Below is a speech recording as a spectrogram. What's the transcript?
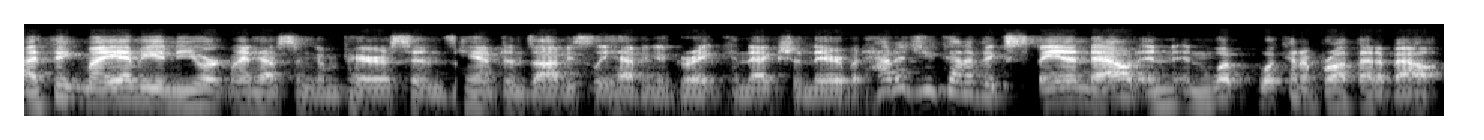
I think Miami and New York might have some comparisons. Hamptons obviously having a great connection there, but how did you kind of expand out and, and what, what kind of brought that about?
